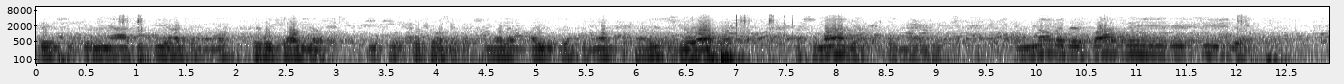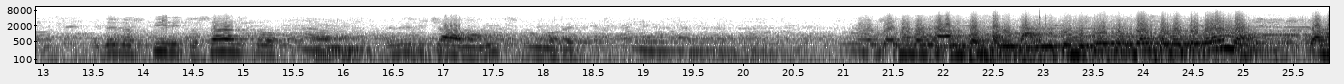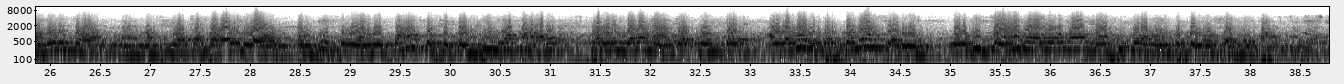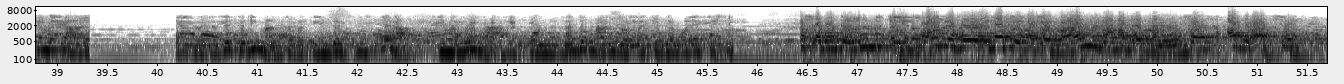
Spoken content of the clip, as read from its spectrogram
ben sottolineati qui anche nel nostro territorio di Curtatone, che il Signore aiuti anche il nostro paese, l'Europa la Somalia del mondo. Nel nome del Padre e del Figlio e dello Spirito Santo, Amen. benediciamo il Signore. Madonnari per salutarli, quindi questo è un gesto molto bello che ha voluto eh, Monsignor Caporello tantissimi anni fa, che si continua a fare per rendere omaggio appunto ai lavori, per conoscerli, non dico uno a uno, ma sicuramente conoscerli tanto la Gazzetta di Mantova che intervisterà Emanuele con la domanda ormai che abbiamo letto su buon lavoro ai nostri maternali, buona permanenza, a grazie.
